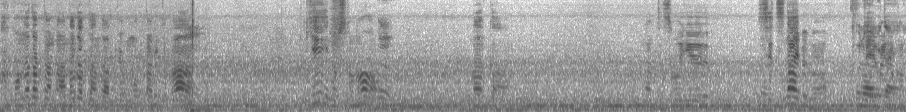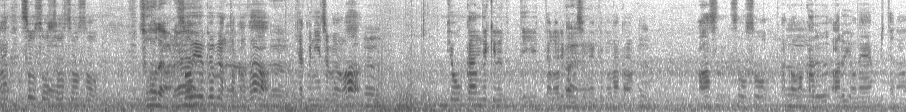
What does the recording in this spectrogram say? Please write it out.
あこんなだったんだあんなだったんだって思ったりとか、ゲイの人の、なんかなんてそういう切ない部分、苦悩みたいなそうそうそうそうそう、そうだよね。そういう部分とかが、うん。逆に自分はうん。共感できるって言ったらあれかもしれないけど、なんかうん。あそそうそうなんか分かる、あるよねみたいな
